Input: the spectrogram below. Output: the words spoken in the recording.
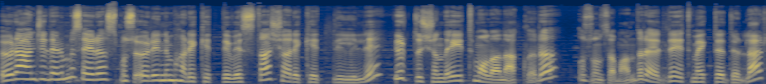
Öğrencilerimiz Erasmus öğrenim hareketli ve staj hareketliğiyle yurt dışında eğitim olanakları uzun zamandır elde etmektedirler.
